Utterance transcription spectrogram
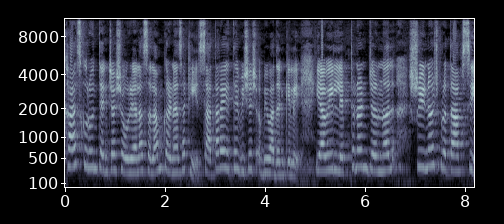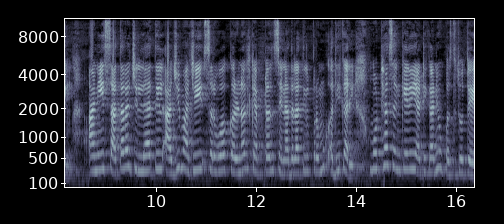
खास करून त्यांच्या शौर्याला सलाम करण्यासाठी सातारा येथे विशेष अभिवादन केले. यावेळी लेफ्टनंट जनरल श्री श्रीनज प्रताप सिंग आणि सातारा जिल्ह्यातील आजी माजी सर्व कर्नल कॅप्टन सेनादलातील प्रमुख अधिकारी मोठ्या संख्येने या ठिकाणी उपस्थित होते.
